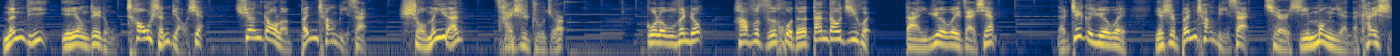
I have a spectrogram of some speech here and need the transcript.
门迪也用这种超神表现宣告了本场比赛守门员才是主角。过了五分钟，哈弗茨获得单刀机会，但越位在先。那这个越位也是本场比赛切尔西梦魇的开始。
